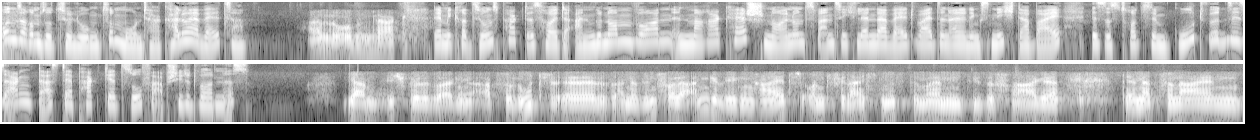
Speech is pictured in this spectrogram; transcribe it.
Unserem Soziologen zum Montag. Hallo, Herr Welzer. Hallo, guten Tag. Der Migrationspakt ist heute angenommen worden in Marrakesch. 29 Länder weltweit sind allerdings nicht dabei. Ist es trotzdem gut, würden Sie sagen, dass der Pakt jetzt so verabschiedet worden ist? Ja, ich würde sagen, absolut. Äh, das ist eine sinnvolle Angelegenheit und vielleicht müsste man diese Frage der nationalen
